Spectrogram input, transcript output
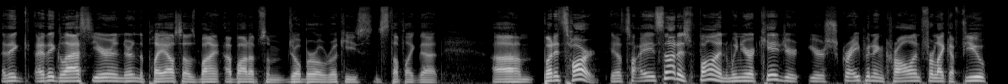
I think I think last year and during the playoffs, I was buying. I bought up some Joe Burrow rookies and stuff like that. Um, but it's hard. It's it's not as fun when you're a kid. You're you're scraping and crawling for like a few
